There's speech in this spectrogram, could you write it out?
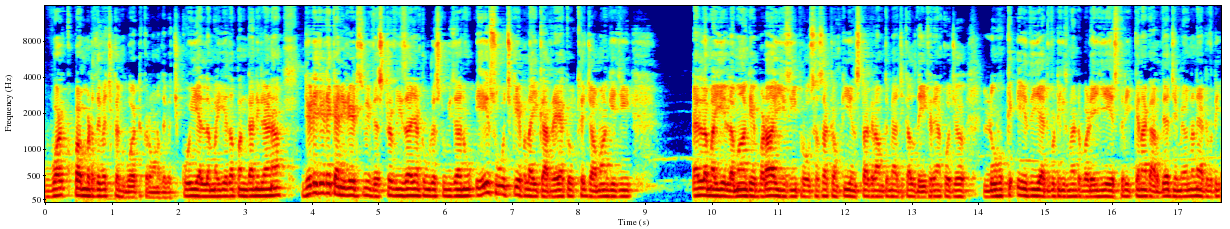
ਵਰਕ ਪਰਮਿਟ ਦੇ ਵਿੱਚ ਕਨਵਰਟ ਕਰਾਉਣ ਦੇ ਵਿੱਚ। ਕੋਈ ਐਲਐਮਆਈ ਦਾ ਪੰਗਾ ਨਹੀਂ ਲੈਣਾ। ਜਿਹੜੇ ਜਿਹੜੇ ਕੈਂਡੀਡੇਟਸ ਵੀ ਵਿਜ਼ਟਰ ਵੀਜ਼ਾ ਜਾਂ ਟੂਰਿਸਟ ਵੀਜ਼ਾ ਨੂੰ ਇਹ ਸੋਚ ਕੇ ਅਪਲਾਈ ਕਰ ਰਹੇ ਆ ਕਿ ਉੱਥੇ ਜਾਵਾਂਗੇ ਜੀ ਐਲਐਮਆਈ ਲਵਾਂਗੇ, ਬੜਾ ਈਜ਼ੀ ਪ੍ਰੋਸੈਸ ਆ, ਕਿਉਂਕਿ ਇੰਸਟਾਗ੍ਰam ਤੇ ਮੈਂ ਅੱਜ ਕੱਲ ਦੇਖ ਰਿਹਾ ਕੁਝ ਲੋਕ ਇਹਦੀ ਐਡਵਰਟਾਈਜ਼ਮੈਂਟ ਬੜੇ ਹੀ ਇਸ ਤਰੀਕੇ ਨਾਲ ਕਰਦੇ ਆ, ਜਿਵੇਂ ਉਹਨਾਂ ਨੇ ਐਡਵਰਟੀ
